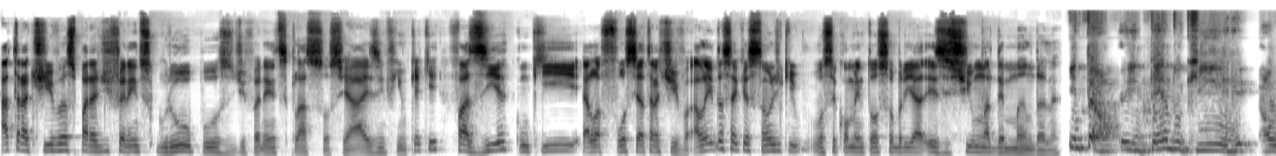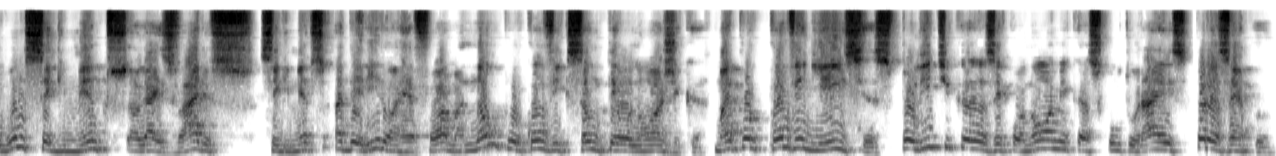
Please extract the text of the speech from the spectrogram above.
atrativas para diferentes grupos, diferentes classes sociais, enfim, o que que fazia com que ela fosse atrativa? Além dessa questão de que você comentou sobre existir uma demanda né? Então, eu entendo que alguns segmentos, aliás, vários segmentos aderiram à reforma não por convicção teológica, mas por conveniências políticas, econômicas, culturais. Por exemplo,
